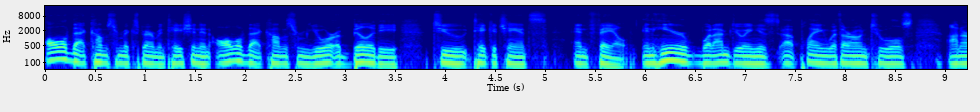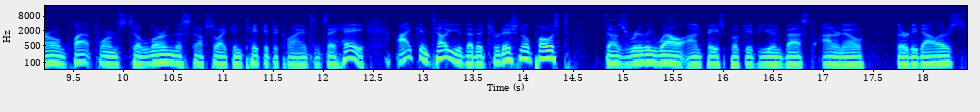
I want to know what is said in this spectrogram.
All of that comes from experimentation, and all of that comes from your ability to take a chance and fail. And here, what I'm doing is uh, playing with our own tools on our own platforms to learn this stuff so I can take it to clients and say, hey, I can tell you that a traditional post does really well on Facebook if you invest, I don't know, $30, $100,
